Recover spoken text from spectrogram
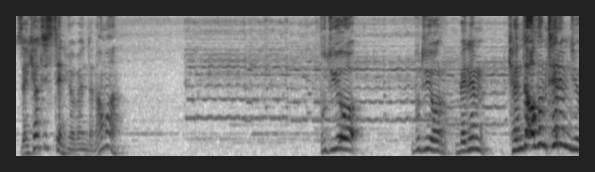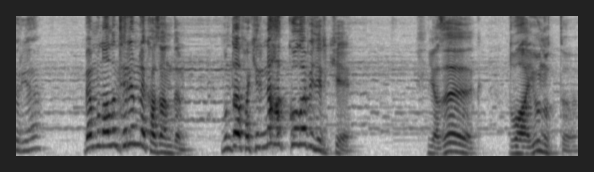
zekat isteniyor benden ama bu diyor, bu diyor benim kendi alın terim diyor ya. Ben bunu alın terimle kazandım. Bunda fakirin ne hakkı olabilir ki? Yazık. Duayı unuttu.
